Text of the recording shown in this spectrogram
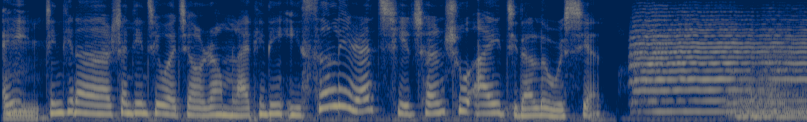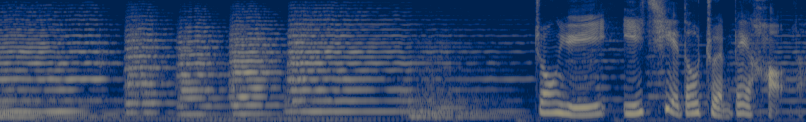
哎，嗯今天的圣经鸡尾就，让我们来听听以色列人启程出埃及的路线。终于一切都准备好了。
